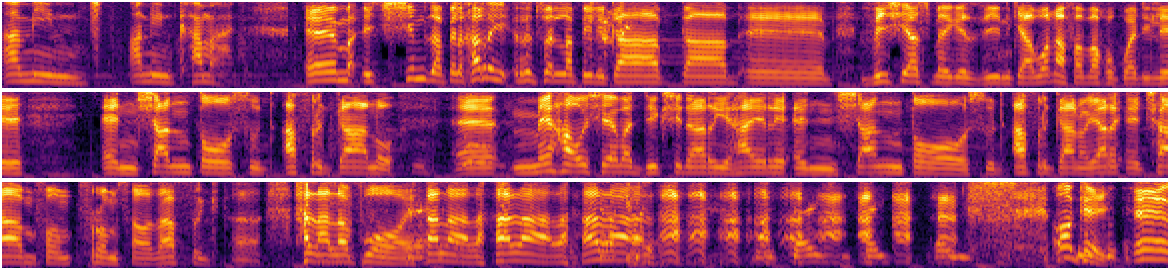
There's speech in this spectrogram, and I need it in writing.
I mean i mean come on. Um shimza pele ga re re tswelela pele ka ka eh, vicious magazine ke a bona fa ba go kwadile enchanto sudafricano. Eh mme ha o sheba dictionary ha e re enchanto sudafricano. Ya re a charm from, from south africa. Halala boy halala halala halala. Okay eh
